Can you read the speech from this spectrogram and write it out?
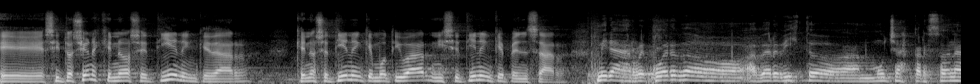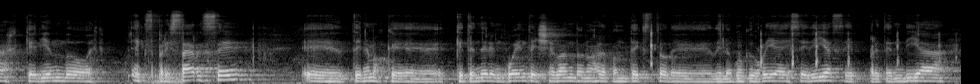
Eh, situaciones que no se tienen que dar, que no se tienen que motivar ni se tienen que pensar. Mira, recuerdo haber visto a muchas personas queriendo expresarse. Eh, tenemos que, tener en cuenta y llevándonos al contexto de, de lo que ocurría ese día, se pretendía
